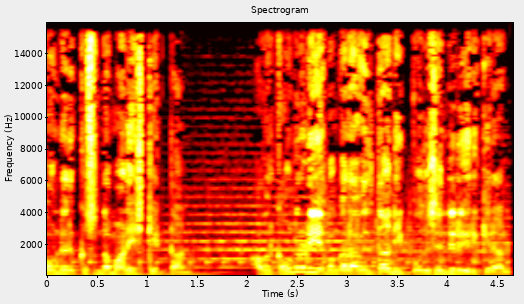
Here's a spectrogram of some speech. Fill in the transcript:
கவுண்டருக்கு சொந்தமான எஸ்டேட் தான். அவர் கவுண்டருடைய பங்களாவில் தான் இப்போது செந்திரு இருக்கிறாள்.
